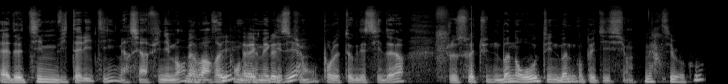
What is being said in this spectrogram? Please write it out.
de Team Vitality, merci infiniment bah, d'avoir répondu à mes questions pour le Talk Décideur. Je vous souhaite une bonne route et une bonne compétition. Merci beaucoup.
